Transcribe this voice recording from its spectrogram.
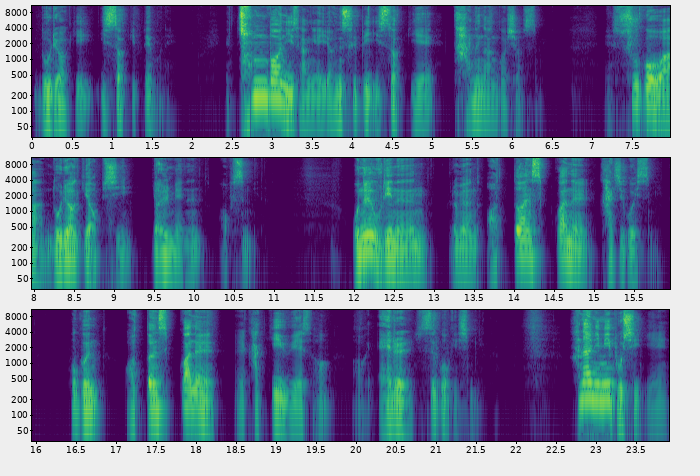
노력이 있었기 때문에 천 번 이상의 연습이 있었기에 가능한 것이었습니다. 수고와 노력이 없이 열매는 없습니다. 오늘 우리는 그러면 어떠한 습관을 가지고 있습니까? 혹은 어떤 습관을 갖기 위해서 어, 애를 쓰고 계십니까? 하나님이 보시기에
